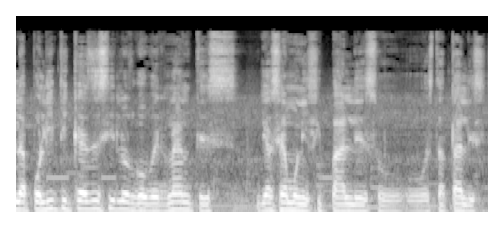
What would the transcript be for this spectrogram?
la política, es decir, los gobernantes, ya sea municipales o, estatales,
